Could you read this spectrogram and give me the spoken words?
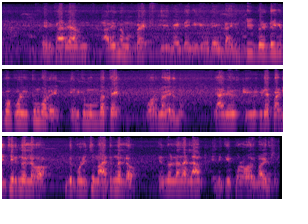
എനിക്കറിയാം അറിയുന്ന മുമ്പേ ഈ ബിൽഡിംഗ് ഇവിടെ ഉണ്ടായിരുന്നു. ഈ ബിൽഡിംഗ് ഇപ്പോൾ പൊളിക്കുമ്പോൾ എനിക്ക് മുമ്പത്തെ ഓർമ്മ വരുന്നു. ഞാൻ ഇവിടെ പഠിച്ചിരുന്നല്ലോ ഇത് പൊളിച്ച് മാറ്റുന്നല്ലോ എന്നുള്ളതെല്ലാം എനിക്കിപ്പോൾ ഓർമ്മ വരുന്നു.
